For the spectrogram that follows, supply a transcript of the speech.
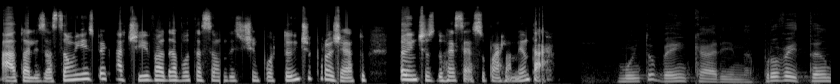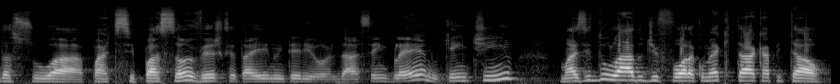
a atualização e a expectativa da votação deste importante projeto antes do recesso parlamentar. Muito bem, Karina. Aproveitando a sua participação, eu vejo que você está aí no interior da Assembleia, no quentinho. Mas e do lado de fora, como é que está a capital?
